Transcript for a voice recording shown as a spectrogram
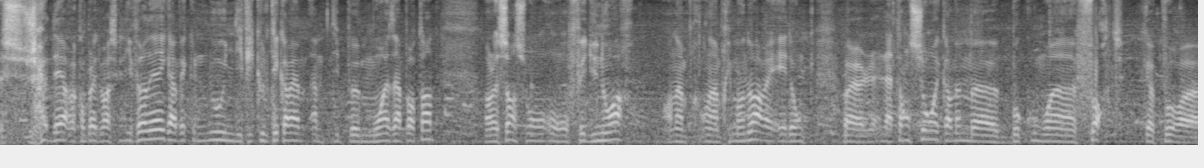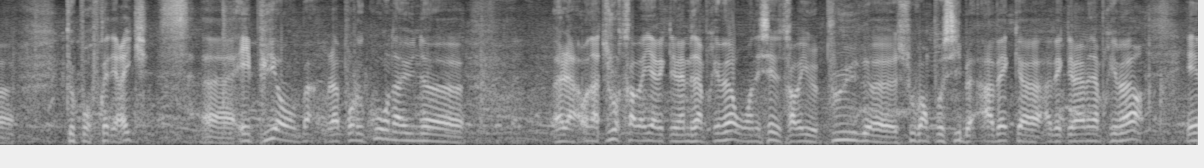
j'adhère complètement à ce que dit Frédéric, avec nous une difficulté quand même un petit peu moins importante, dans le sens où on fait du noir, en, imprimant noir et, donc la tension est quand même euh, beaucoup moins forte que pour, euh, que pour Frédéric. Euh, et puis bah, là pour le coup on a une on a toujours travaillé avec les mêmes imprimeurs où on essaie de travailler le plus souvent possible avec, avec les mêmes imprimeurs. Et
